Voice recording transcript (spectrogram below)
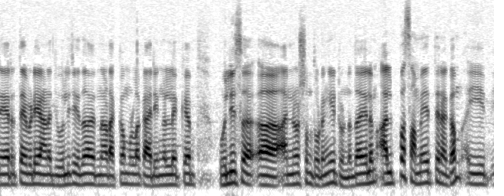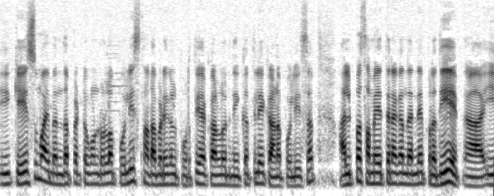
നേരത്തെ എവിടെയാണ് ജോലി ചെയ്തത് എന്നടക്കമുള്ള കാര്യങ്ങളിലേക്ക് പോലീസ് അന്വേഷണം തുടങ്ങിയിട്ടുണ്ട്. എന്തായാലും അല്പസമയത്തിനകം ഈ ഈ കേസുമായി ബന്ധപ്പെട്ടുകൊണ്ടുള്ള പോലീസ് നടപടികൾ പൂർത്തിയാക്കാനുള്ള ഒരു നീക്കത്തിലേക്കാണ് പോലീസ്. അല്പസമയത്തിനകം തന്നെ പ്രതിയെ ഈ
